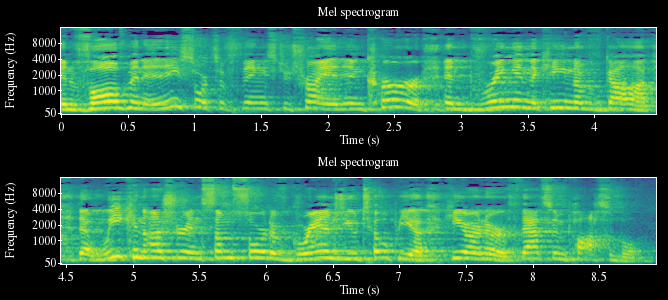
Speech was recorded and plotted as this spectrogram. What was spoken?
involvement in any sorts of things to try and incur and bring in the kingdom of God, that we can usher in some sort of grand utopia here on earth. That's impossible.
